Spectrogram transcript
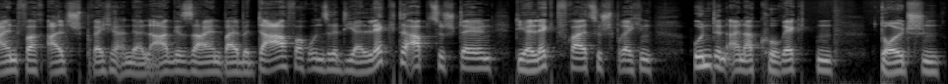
einfach als Sprecher in der Lage sein, bei Bedarf auch unsere Dialekte abzustellen, dialektfrei zu sprechen und in einer korrekten deutschen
